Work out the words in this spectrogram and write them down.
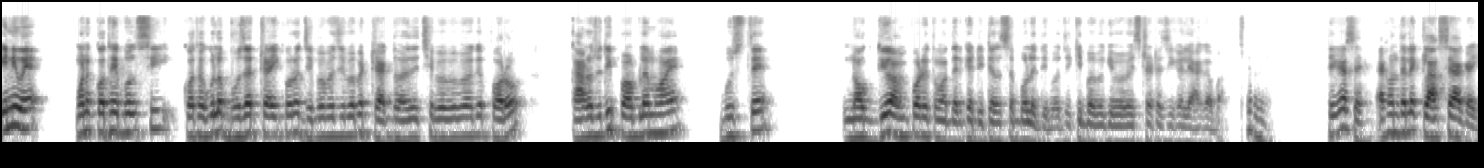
এনিওয়ে অনেক কথাই বলছি কথাগুলো বোঝার ট্রাই করো যেভাবে যেভাবে ট্র্যাক ধরে দিচ্ছি এভাবে পড়ো। কারও যদি প্রবলেম হয় বুঝতে নক দিও আমি পরে তোমাদেরকে ডিটেলসে বলে দিব যে কীভাবে কীভাবে স্ট্র্যাটেজিক্যালি আগাবা। ঠিক আছে? এখন তাহলে ক্লাসে আগাই।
